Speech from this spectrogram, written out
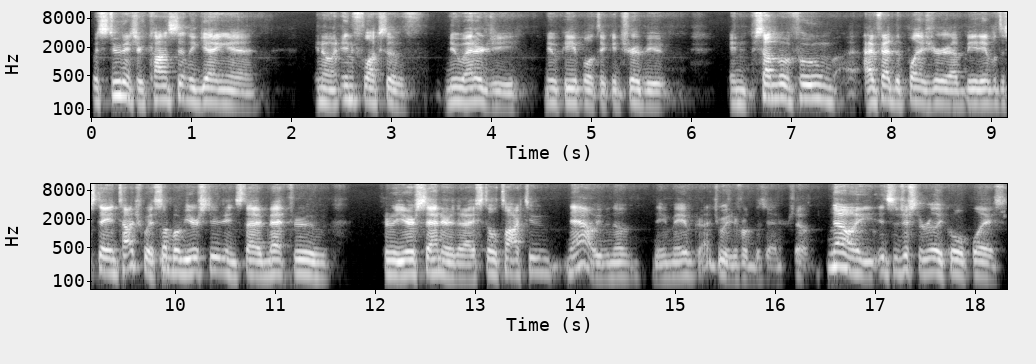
with students, you're constantly getting a, you know, an influx of new energy, new people to contribute, and some of whom I've had the pleasure of being able to stay in touch with. Some of your students that I've met through through your center that I still talk to now, even though they may have graduated from the center. So no, it's just a really cool place.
